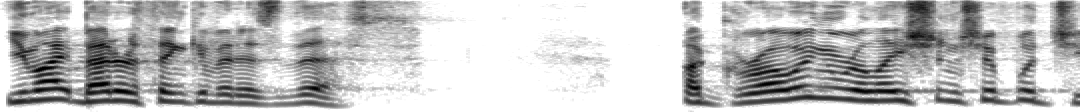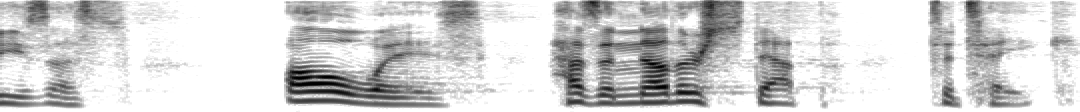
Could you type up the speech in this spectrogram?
You might better think of it as this a growing relationship with Jesus always has another step to take.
